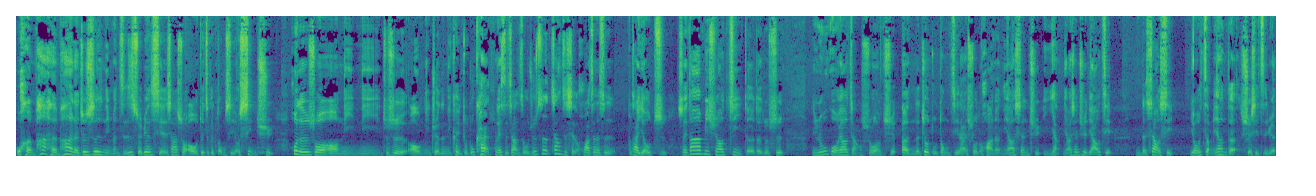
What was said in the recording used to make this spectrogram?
我很怕很怕的就是你们只是随便写一下说哦，我对这个东西有兴趣。或者是说，哦，你你就是哦，你觉得你可以读读看，类似这样子。我觉得这这样子写的话，真的是不太优质。所以大家必须要记得的，就是你如果要讲说去呃你的就读动机来说的话呢，你要先去一样，你要先去了解你的校系有怎么样的学习资源，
